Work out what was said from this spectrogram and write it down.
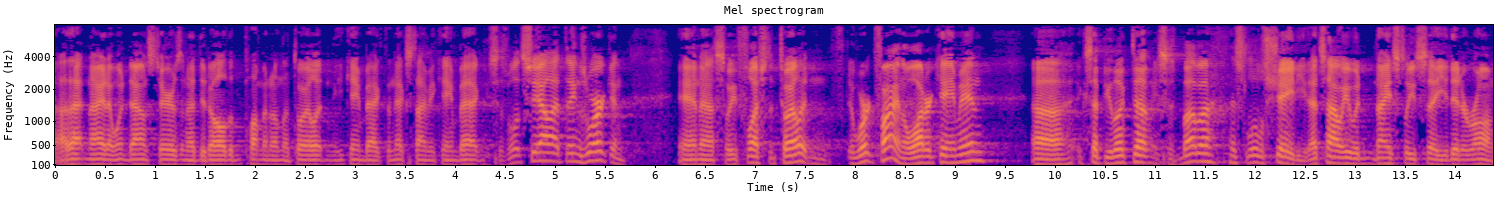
uh, that night I went downstairs and I did all the plumbing on the toilet. And he came back the next time he came back. He says, "Well, let's see how that thing's working." And uh, so he flushed the toilet and it worked fine. The water came in, uh, except he looked up and he says, Bubba, that's a little shady. That's how he would nicely say you did it wrong.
